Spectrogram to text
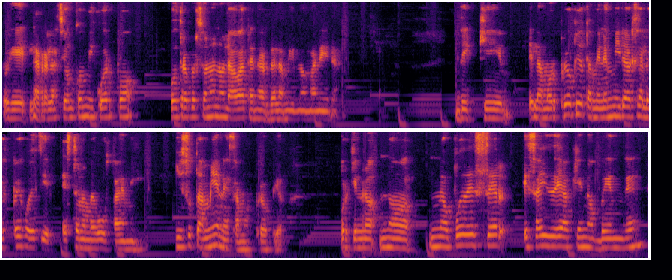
porque la relación con mi cuerpo otra persona no la va a tener de la misma manera. De que el amor propio también es mirarse al espejo y decir, esto no me gusta de mí. Y eso también es amor propio porque no, no, no puede ser esa idea que nos venden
